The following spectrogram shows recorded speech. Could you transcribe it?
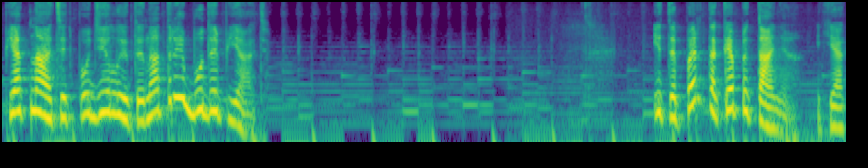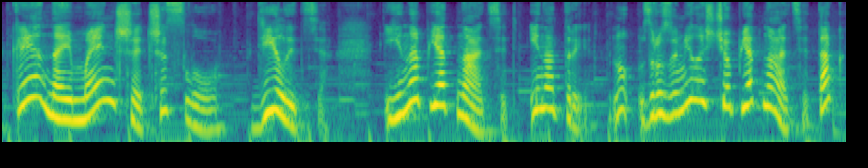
15 поділити на 3 буде 5. І тепер таке питання: яке найменше число ділиться і на 15, і на 3? Ну, зрозуміло, що 15, так?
